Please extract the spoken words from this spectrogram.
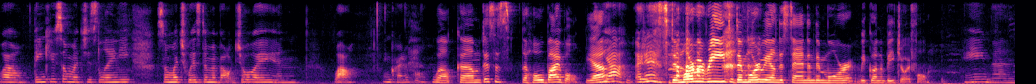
Wow. Thank you so much, Gislaine. So much wisdom about joy and wow, incredible. Welcome. This is the whole Bible. Yeah? Yeah, it is. the more we read, the more we understand, and the more we're going to be joyful. Amen.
